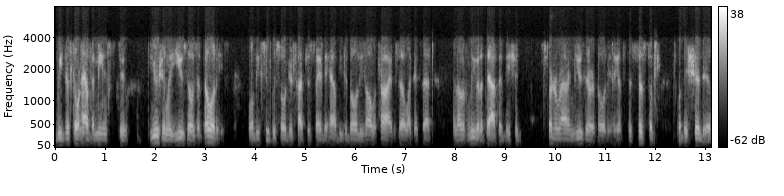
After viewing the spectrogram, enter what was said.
we just don't have the means to usually use those abilities. Well, these super soldier types just say they have these abilities all the time. So, like I said, and I'll just leave it at that, that they should turn around and use their abilities against the system, what they should do.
